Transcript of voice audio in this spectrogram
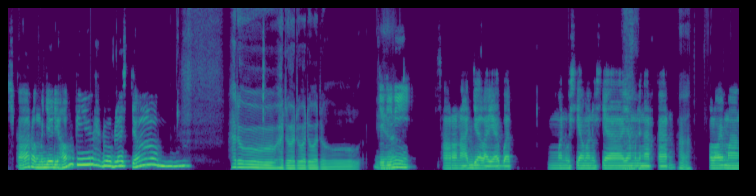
sekarang menjadi hampir 12 jam. Aduh aduh aduh aduh aduh. Jadi Iya. ini saran aja lah ya buat manusia-manusia yang mendengarkan. Kalau emang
